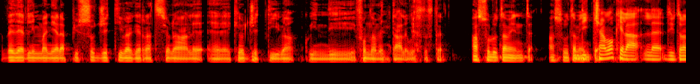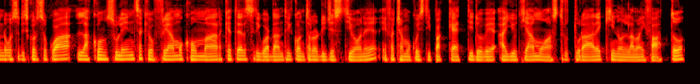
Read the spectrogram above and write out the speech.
vederli in maniera più soggettiva che razionale, eh, che oggettiva, quindi fondamentale questo step. Assolutamente, assolutamente. Diciamo che la, la- ritornando a questo discorso qua, la consulenza che offriamo con marketers riguardante il controllo di gestione e facciamo questi pacchetti dove aiutiamo a strutturare chi non l'ha mai fatto,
